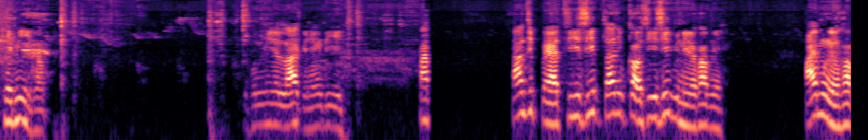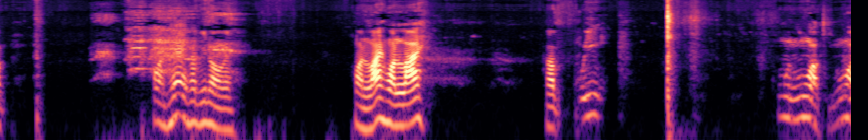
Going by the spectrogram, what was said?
เคมีครับ มันมีหลายกันยังดีสามสิบแปดสี่สิบสามสิบเก้าสี่สิบอยู่นี่แหละครับนี่ปลายมือครับห่อนแห้งครับพี่น้องเลยห่อนร้ายห่อนร้ายครับอุ้ยมุนงัวขี้งัว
